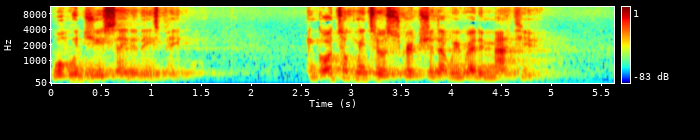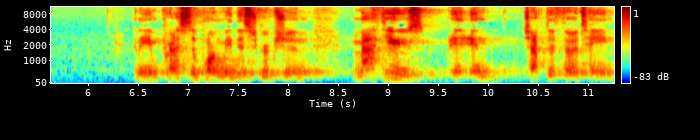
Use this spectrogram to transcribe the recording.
what would you say to these people? And God took me to a scripture that we read in Matthew. And He impressed upon me this scripture. Matthew's in, in chapter 13,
